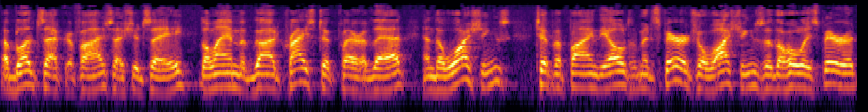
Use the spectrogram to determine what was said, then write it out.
a blood sacrifice, I should say. The Lamb of God, Christ, took care of that. And the washings, typifying the ultimate spiritual washings of the Holy Spirit,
